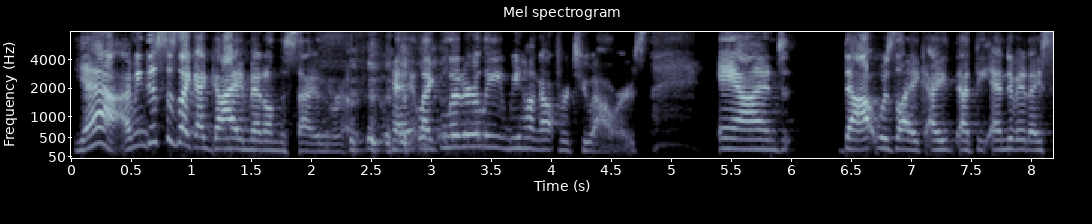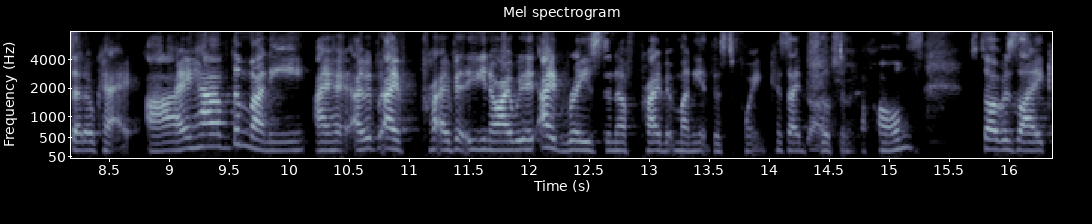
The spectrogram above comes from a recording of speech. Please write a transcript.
yeah i mean this is like a guy i met on the side of the road okay like literally we hung out for two hours and that was like i at the end of it i said okay i have the money. I i have, I have private you know i would i'd raised enough private money at this point because i'd flipped enough homes. So i was like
